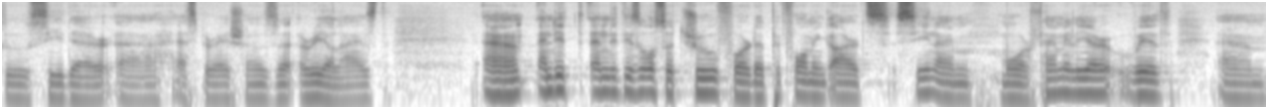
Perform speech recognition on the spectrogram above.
to see their aspirations realized. Um, and it and it is also true for the performing arts scene. I'm more familiar with. Um,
